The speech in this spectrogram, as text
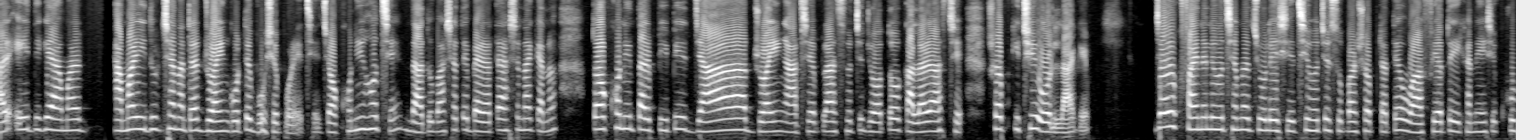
আর এই দিকে আমার আমার ইঁদুর ছানাটা ড্রয়িং করতে বসে পড়েছে। যখনই হচ্ছে দাদু বাসাতে বেড়াতে আসে না কেন, তখনই তার পিপির যা ড্রয়িং আছে প্লাস হচ্ছে যত কালার আছে সব কিছুই ওর লাগে। যাই হোক ফাইনালি হচ্ছে আমরা চলে এসেছি হচ্ছে সুপার শপটাতে ওয়াফিয়া তো এখানে এসে খুব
